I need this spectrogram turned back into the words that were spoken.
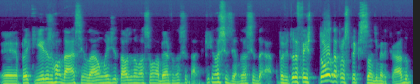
é, para que eles rodassem lá um edital de inovação aberto na cidade. O que, que nós fizemos? A, cidade, a prefeitura fez toda a prospecção de mercado,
